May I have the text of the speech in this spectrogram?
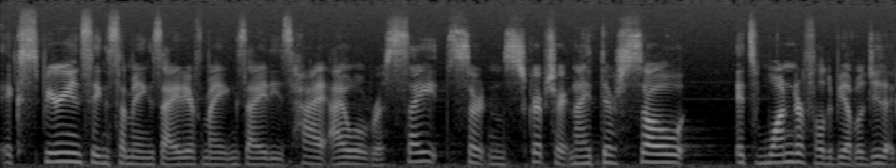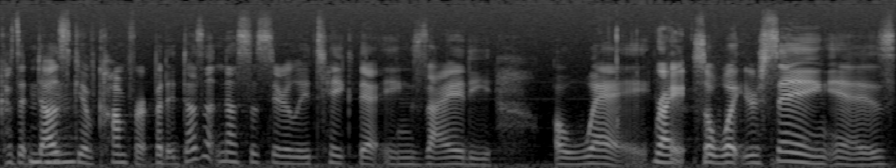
experiencing some anxiety or if my anxiety is high, I will recite certain scripture and I they're so it's wonderful to be able to do that because it does Mm-hmm. give comfort, but it doesn't necessarily take that anxiety away. Right. So what you're saying is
